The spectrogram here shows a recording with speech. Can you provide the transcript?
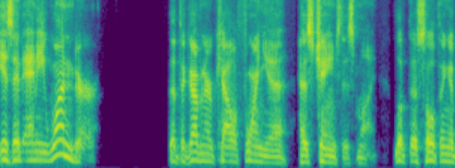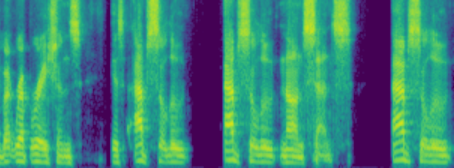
Is it any wonder that the governor of California has changed his mind? Look, this whole thing about reparations is absolute, absolute nonsense. Absolute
